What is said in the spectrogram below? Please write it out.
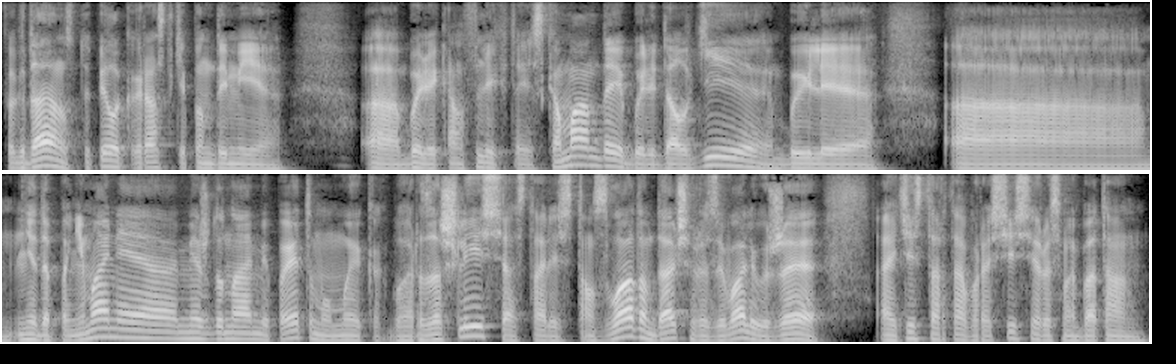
когда наступила как раз-таки пандемия. Были конфликты с командой, были долги, были недопонимания между нами, поэтому мы как бы разошлись, остались там с Владом, дальше развивали уже IT-стартап России, сервис Майбатан.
